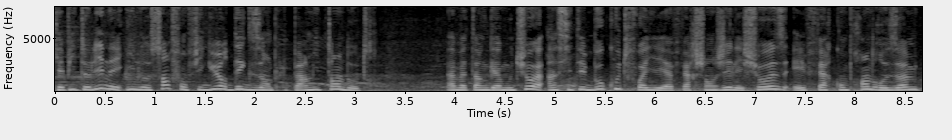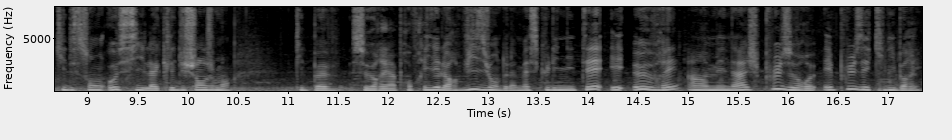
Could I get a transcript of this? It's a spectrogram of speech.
Capitoline et Innocent font figure d'exemple parmi tant d'autres. Amatanga Mucho a incité beaucoup de foyers à faire changer les choses et faire comprendre aux hommes qu'ils sont aussi la clé du changement, qu'ils peuvent se réapproprier leur vision de la masculinité et œuvrer à un ménage plus heureux et plus équilibré.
